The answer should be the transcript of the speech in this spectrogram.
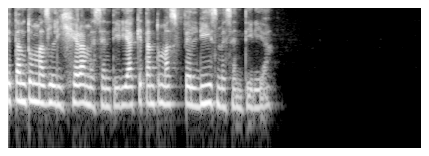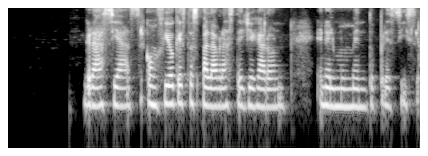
qué tanto más ligera me sentiría, qué tanto más feliz me sentiría. Gracias, confío que estas palabras te llegaron en el momento preciso.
